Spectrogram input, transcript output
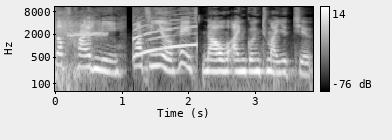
subscribe me. Watching you. Hey, now I'm going to my YouTube.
